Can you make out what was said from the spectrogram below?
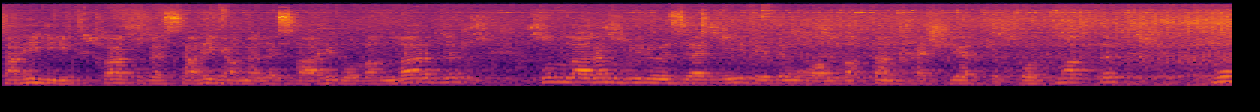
sahih itikat ve sahih amele sahip olanlardır. Bunların bir özelliği dedim o Allah'tan haşyettir, korkmaktır. Bu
